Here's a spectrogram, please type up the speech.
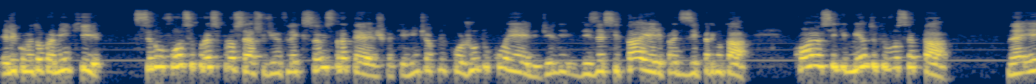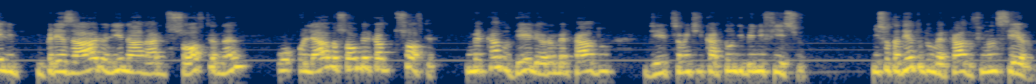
ele comentou para mim que se não fosse por esse processo de reflexão estratégica que a gente aplicou junto com ele, de, ele, de exercitar ele para dizer, perguntar qual é o segmento que você está, né, ele, empresário ali na, na área de software, né, olhava só o mercado de software, o mercado dele era o mercado de, principalmente de cartão de benefício. Isso está dentro do mercado financeiro.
